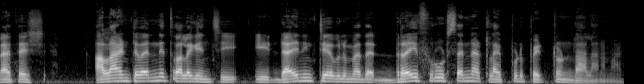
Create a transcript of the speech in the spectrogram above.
లేకపోతే అలాంటివన్నీ తొలగించి ఈ డైనింగ్ టేబుల్ మీద డ్రై ఫ్రూట్స్ అన్నీ అట్లా ఎప్పుడు పెట్టుండాలన్నమాట.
